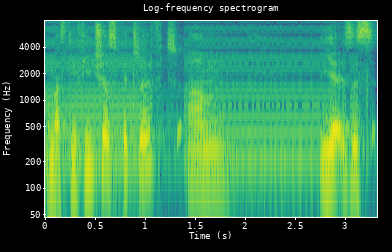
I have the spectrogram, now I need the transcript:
Und was die Features betrifft, ähm, hier ist es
